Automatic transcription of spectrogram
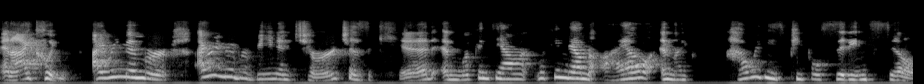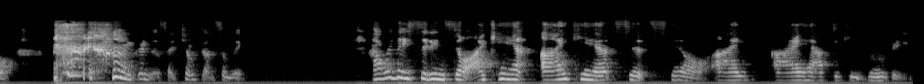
and I couldn't. I remember I remember being in church as a kid and looking down looking down the aisle and like how are these people sitting still? goodness, I choked on something. How are they sitting still? I can't, I can't sit still. I, I have to keep moving.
